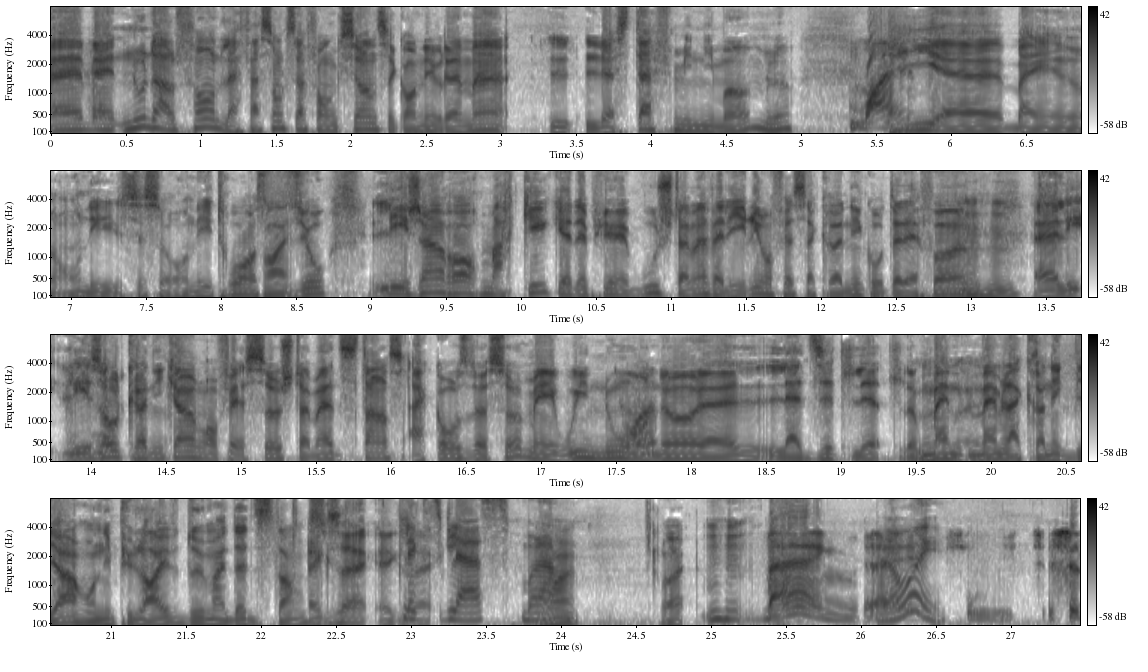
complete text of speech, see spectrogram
Euh, ben, nous, dans le fond, de la façon que ça fonctionne, c'est qu'on est vraiment le staff minimum. Là. Ouais. Puis, euh, ben, on est, c'est ça, on est trois en studio. Les gens auront remarqué que depuis un bout, justement, Valérie, on fait sa chronique au téléphone. Mhm. Euh, les, les autres chroniqueurs ont fait ça, justement, à distance à cause de ça. Mais oui, nous, on a euh, la dite lettre. Là, Même, euh, même la chronique bière, on n'est plus live, deux mètres de distance. Exact, exact. Plexiglas. Voilà. Ouais. Ouais. Mhm. Bang! Ah c'est-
